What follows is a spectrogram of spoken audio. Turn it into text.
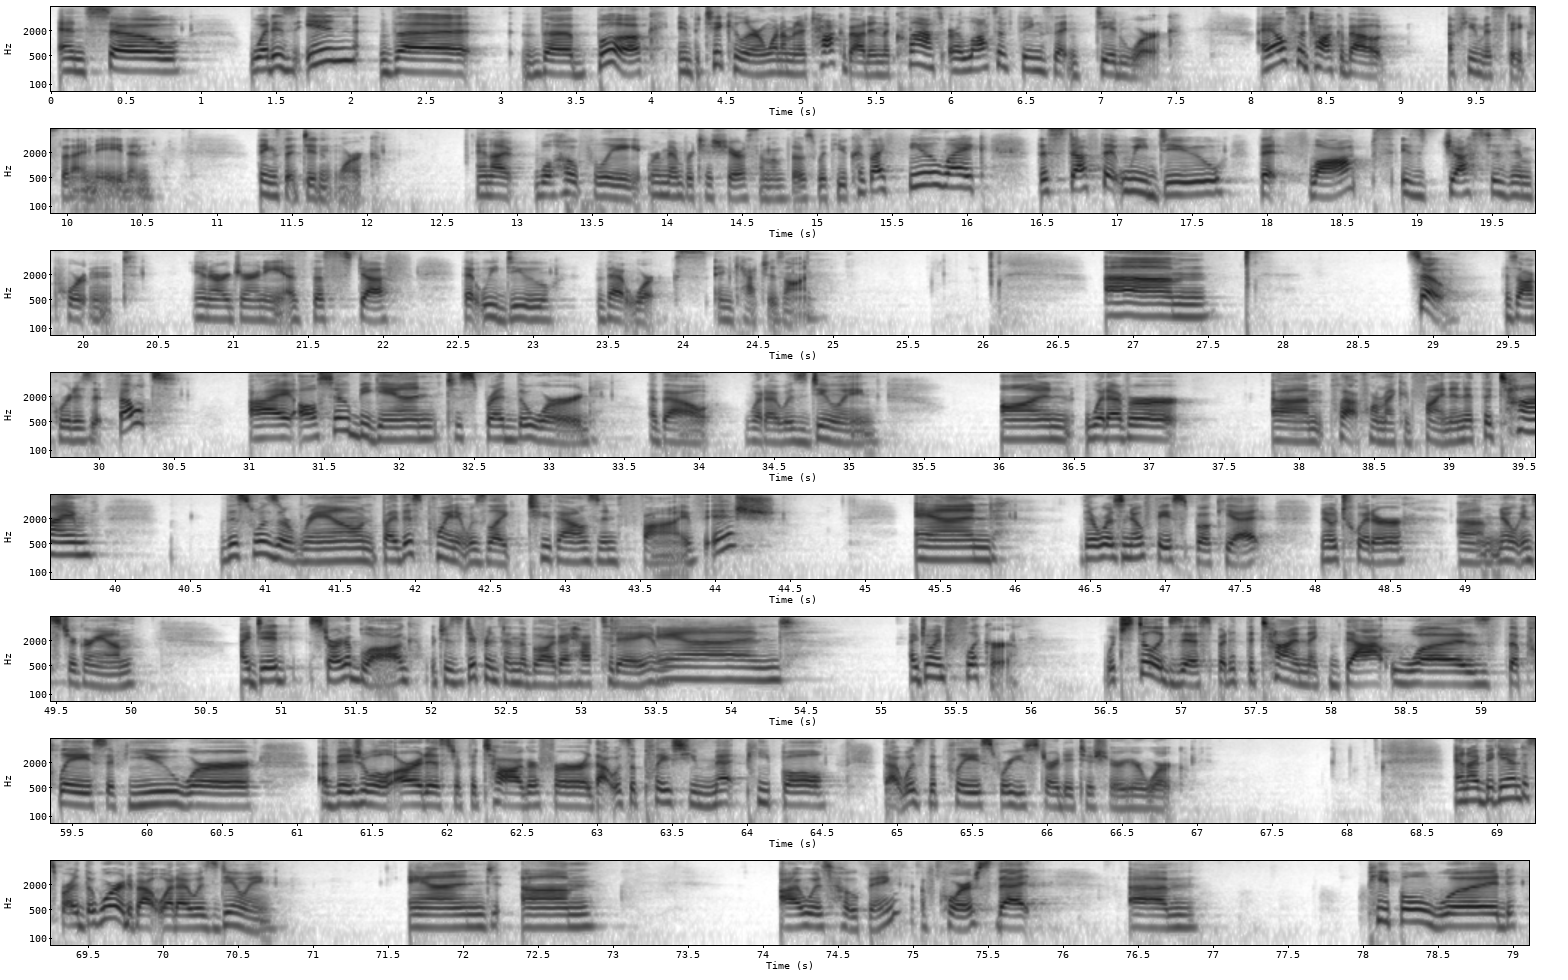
and so, what is in the the book in particular, and what I'm going to talk about in the class, are lots of things that did work. I also talk about a few mistakes that I made and things that didn't work. And I will hopefully remember to share some of those with you because I feel like the stuff that we do that flops is just as important in our journey as the stuff that we do that works and catches on. Um, so, as awkward as it felt, I also began to spread the word about what I was doing on whatever um, platform I could find. And at the time, this was around, by this point, it was like 2005 ish. And there was no Facebook yet, no Twitter, um, no Instagram. I did start a blog, which is different than the blog I have today. And I joined Flickr, which still exists, but at the time, like that was the place if you were a visual artist, a photographer, that was the place you met people. That was the place where you started to share your work. And I began to spread the word about what I was doing. And um, I was hoping, of course, that um, people would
